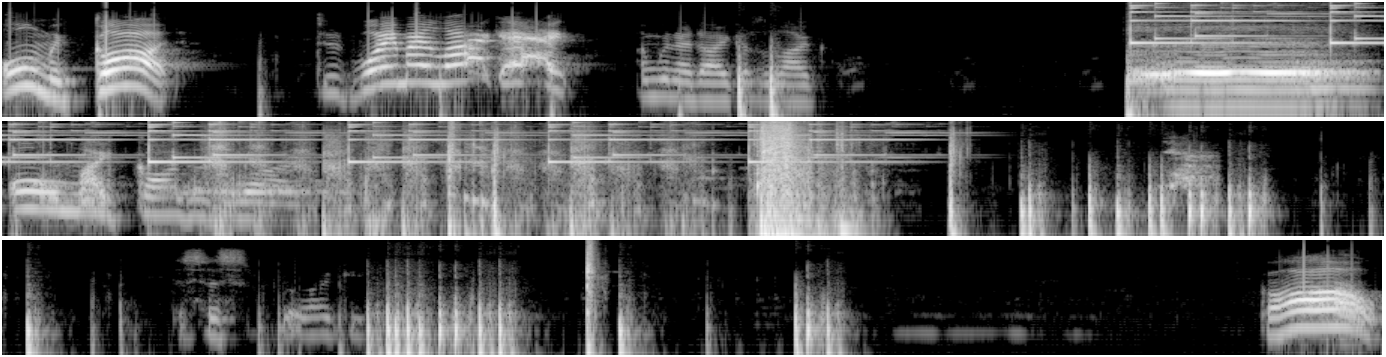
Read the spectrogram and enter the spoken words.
Oh my god! Dude, why am I lagging? I'm gonna die because of lag. Oh my god, that's lag. This is super laggy. Go!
